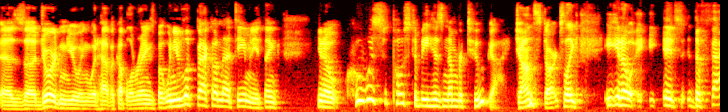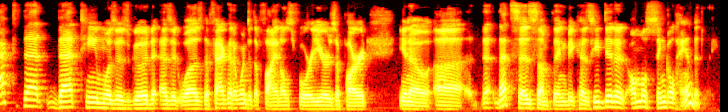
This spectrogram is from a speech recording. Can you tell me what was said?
as uh, Jordan Ewing would have a couple of rings. But when you look back on that team and you think, you know, who was supposed to be his number two guy? John Starks. Like, you know, it's the fact that that team was as good as it was, the fact that it went to the finals four years apart you know, uh, that that says something because he did it almost single handedly.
